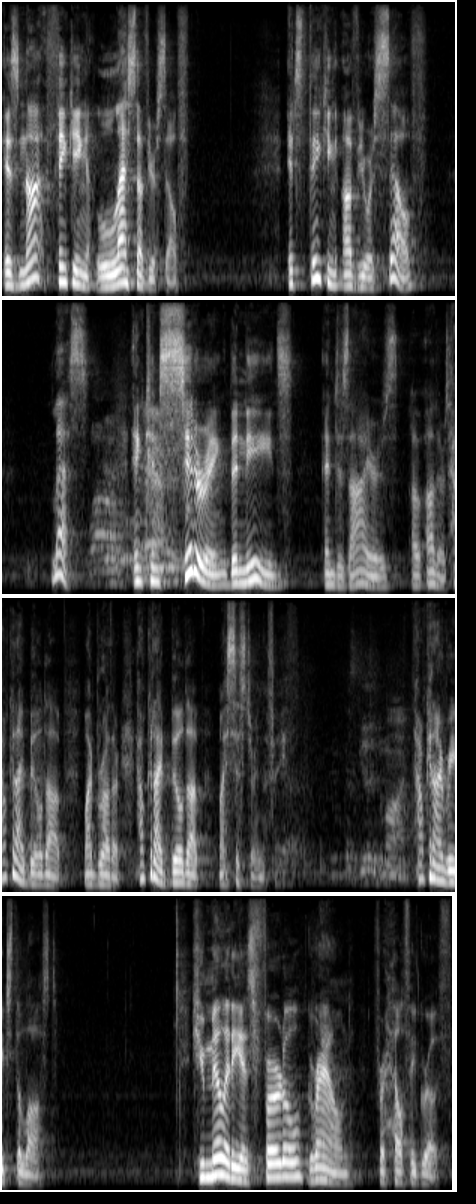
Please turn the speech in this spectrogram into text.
is not thinking less of yourself, it's thinking of yourself less and considering the needs and desires of others. How can I build up my brother? How can I build up my sister in the faith? How can I reach the lost? Humility is fertile ground for healthy growth.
